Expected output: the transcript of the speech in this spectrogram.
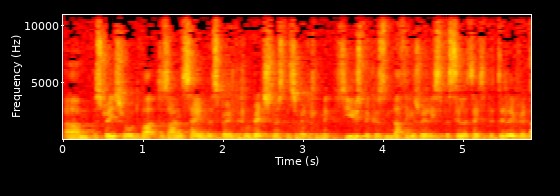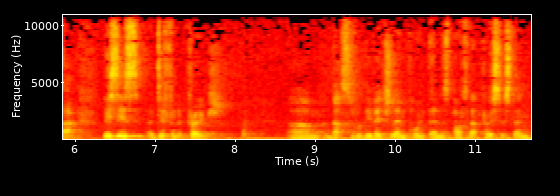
Um, the streets are all designed the same. There's very little richness, there's very little mixed use because nothing has really facilitated the delivery of that. This is a different approach. Um, and that's sort of the eventual endpoint then as part of that process then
